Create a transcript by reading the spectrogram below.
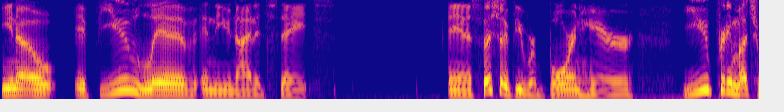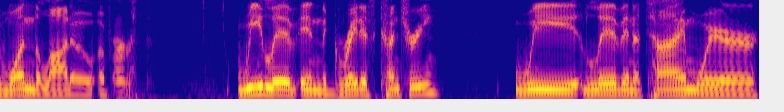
you know, if you live in the United States, and especially if you were born here, you pretty much won the lotto of Earth. We live in the greatest country. We live in a time where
